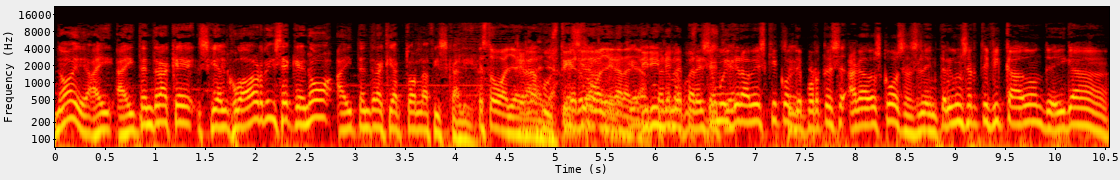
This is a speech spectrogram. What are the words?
no, ahí, ahí tendrá que, si el jugador dice que no, ahí tendrá que actuar la fiscalía. Esto va a llegar la allá. justicia Esto va a llegar allá. Pero me la parece justicia muy grave es que Sí. Coldeportes haga dos cosas. Le entregue un certificado donde diga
